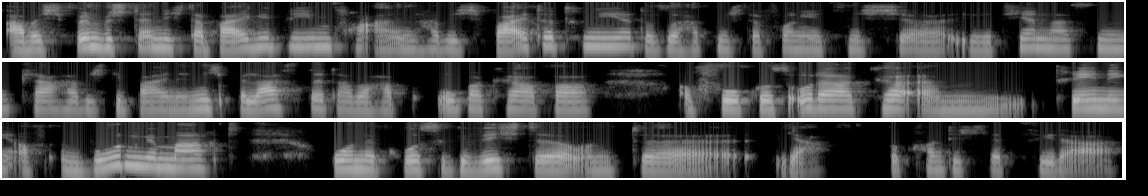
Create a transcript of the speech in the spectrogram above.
aber ich bin beständig dabei geblieben. Vor allem habe ich weiter trainiert, also habe mich davon jetzt nicht äh, irritieren lassen. Klar habe ich die Beine nicht belastet, aber habe Oberkörper auf Fokus oder ähm, Training auf, im Boden gemacht, ohne große Gewichte. Und äh, ja, so konnte ich jetzt wieder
